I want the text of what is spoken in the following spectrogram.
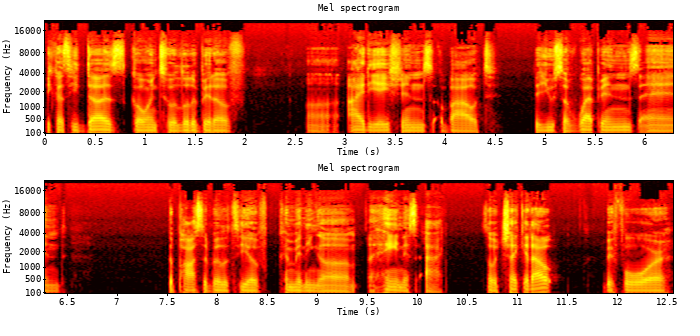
because he does go into a little bit of uh, ideations about the use of weapons and the possibility of committing a, a heinous act. So check it out before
